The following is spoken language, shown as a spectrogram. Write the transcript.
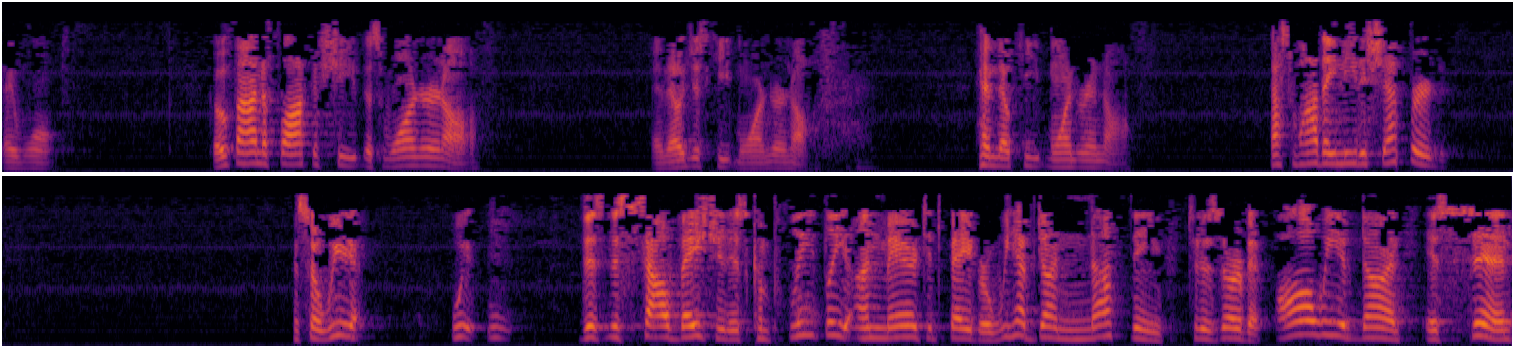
They won't. Go find a flock of sheep that's wandering off, and they'll just keep wandering off. And they'll keep wandering off. That's why they need a shepherd. And so we, we this, this salvation is completely unmerited favor. We have done nothing to deserve it. All we have done is sin,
